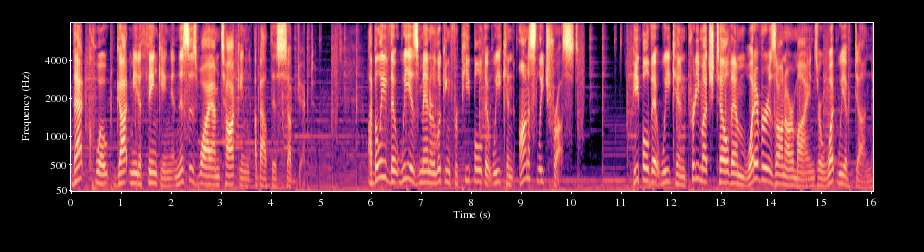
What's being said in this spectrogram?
That quote got me to thinking, and this is why I'm talking about this subject. I believe that we as men are looking for people that we can honestly trust. People that we can pretty much tell them whatever is on our minds or what we have done,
